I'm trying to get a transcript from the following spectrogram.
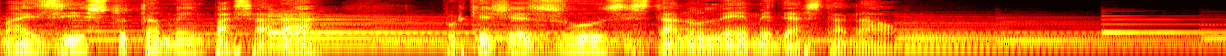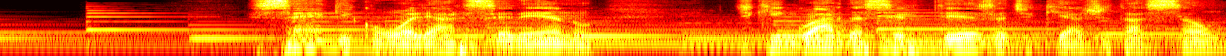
Mas isto também passará, porque Jesus está no leme desta nau. Segue com o olhar sereno de quem guarda a certeza de que a agitação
